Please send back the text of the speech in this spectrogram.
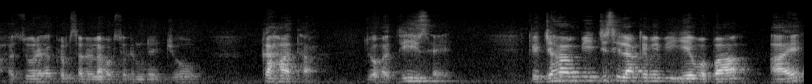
हजूर अक्रम सल्लल्लाहु अलैहि वसल्लम ने जो कहा था जो हदीस है कि जहाँ भी जिस इलाके में भी ये वबा आए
